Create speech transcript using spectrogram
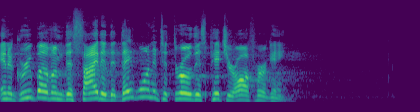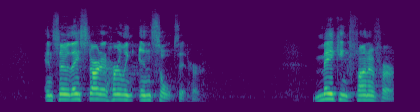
And a group of them decided that they wanted to throw this pitcher off her game. And so they started hurling insults at her, making fun of her,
